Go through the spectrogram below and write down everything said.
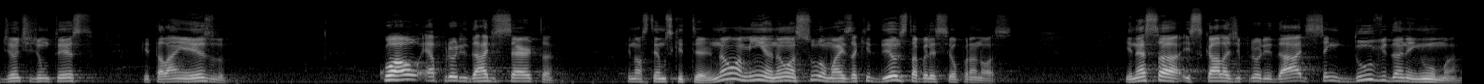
diante de um texto que está lá em Êxodo, qual é a prioridade certa que nós temos que ter? Não a minha, não a sua, mas a que Deus estabeleceu para nós. E nessa escala de prioridades, sem dúvida nenhuma,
